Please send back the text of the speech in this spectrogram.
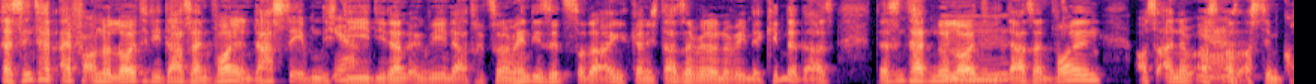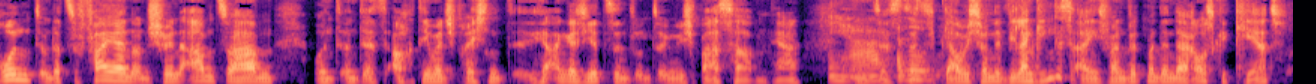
da sind halt einfach auch nur Leute, die da sein wollen. Da hast du eben nicht ja. die, die dann irgendwie in der Attraktion am Handy sitzt oder eigentlich gar nicht da sein will oder nur wegen der Kinder da ist. Da sind halt nur mhm. Leute, die da sein wollen, aus einem, ja. aus, aus, aus dem Grund, um da zu feiern und einen schönen Abend zu haben und, und das auch dementsprechend engagiert sind und irgendwie Spaß haben, ja. Ja, und das, also, das glaube ich schon. Wie lange ging das eigentlich? Wann wird man denn da rausgekehrt?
